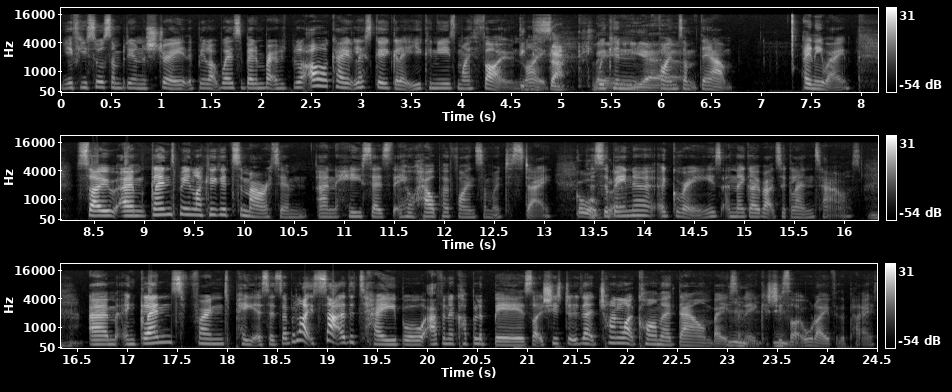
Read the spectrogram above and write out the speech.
if you saw somebody on the street, they'd be like, "Where's the bed and breakfast?" Be like, "Oh, okay, let's Google it. You can use my phone. Like, we can yeah. find something out." Anyway, so um, Glenn's being like a good Samaritan, and he says that he'll help her find somewhere to stay. Go so on, Sabina agrees, and they go back to Glenn's house. Mm-hmm. Um, and Glenn's friend Peter says they'll be like sat at the table having a couple of beers, like she's they're trying to like calm her down basically because she's like all over the place.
